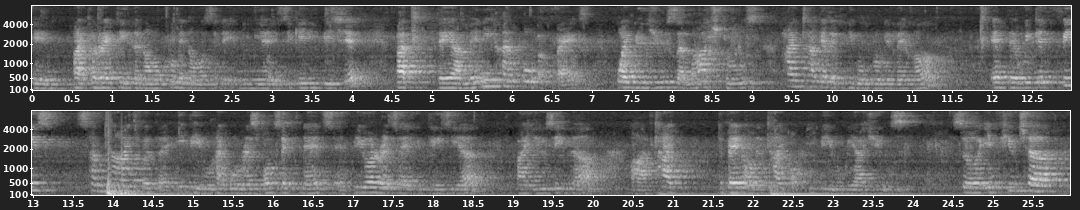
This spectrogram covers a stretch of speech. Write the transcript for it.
in, by correcting the normal normocytic anemia in CKD patients, but there are many harmful effects when we use a large dose, high targeted hemoglobin level, and then we can fix sometimes with the EPO hyporesponsiveness and pure aplasia by using the uh, type, depend on the type of EPO we are using. So in future,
